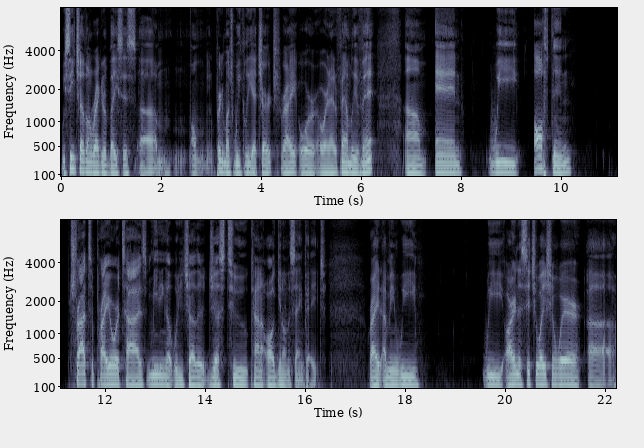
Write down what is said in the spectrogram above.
We see each other on a regular basis, um, on, pretty much weekly at church, right, or or at a family event, um, and we often try to prioritize meeting up with each other just to kind of all get on the same page. Right? I mean, we we are in a situation where uh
